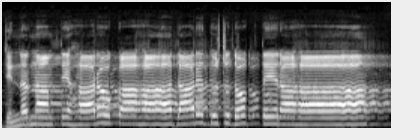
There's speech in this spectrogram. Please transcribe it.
ਜਿਨਰ ਨਾਮ ਤੇ ਹਾਰੋ ਕਾਹਾ, ਦਰ ਦੁਸ਼ਟ ਦੁਖ ਤੇ ਰਾਹਾ।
